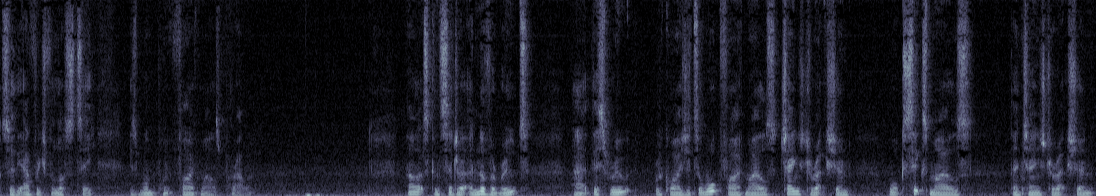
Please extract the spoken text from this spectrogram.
So the average velocity is 1.5 miles per hour. Now let's consider another route. Uh, this route requires you to walk 5 miles change direction walk 6 miles then change direction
